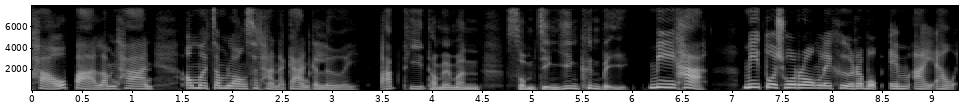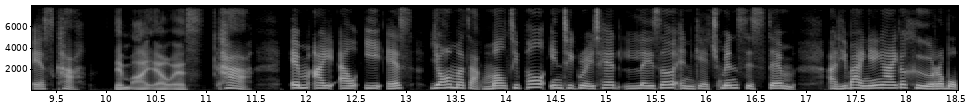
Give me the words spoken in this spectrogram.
เขาป่าลำธารเอามาจำลองสถานการณ์กันเลยทัพที่ทำให้มันสมจริงยิ่งขึ้นไปอีก มีค่ะ มีตัวชัวโรงเลยคือระบบ MILS ค่ะ MILS ค่ะ MILES ย่อมาจาก Multiple Integrated Laser Engagement System อธิบายง่ายๆ ก็คือระบบ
